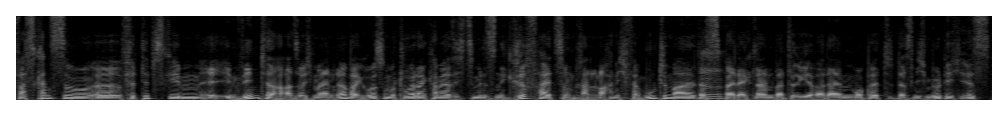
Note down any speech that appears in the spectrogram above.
was kannst du äh, für Tipps geben äh, im Winter? Also ich meine, ne, bei größeren Motorrädern kann man ja sich zumindest eine Griffheizung dran machen. Ich vermute mal, dass mhm. bei der kleinen Batterie bei deinem Moped das nicht möglich ist.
